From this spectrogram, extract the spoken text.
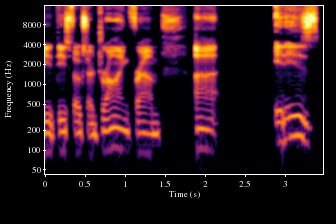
these, these folks are drawing from. Uh, it is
